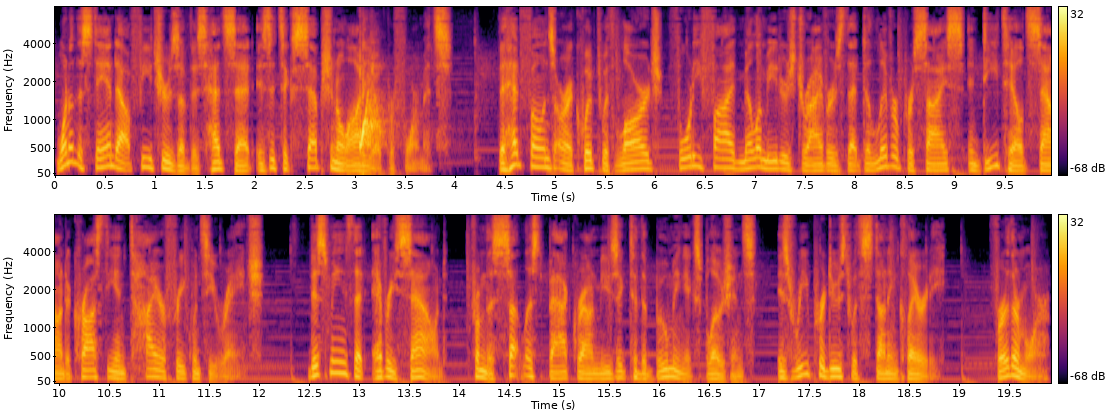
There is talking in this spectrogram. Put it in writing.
One of the standout features of this headset is its exceptional audio performance. The headphones are equipped with large 45mm drivers that deliver precise and detailed sound across the entire frequency range. This means that every sound, from the subtlest background music to the booming explosions, is reproduced with stunning clarity. Furthermore,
